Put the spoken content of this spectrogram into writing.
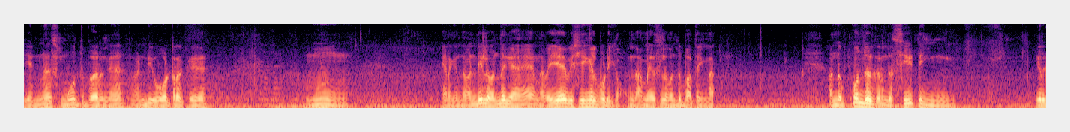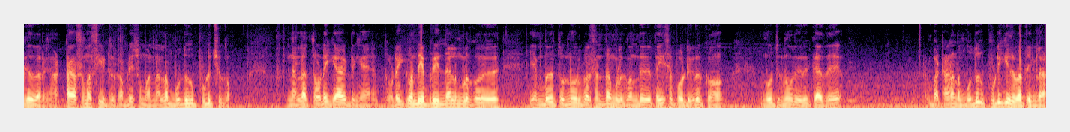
என்ன ஸ்மூத் பாருங்க. வண்டி ஓட்டுறக்கு ம். எனக்கு இந்த வண்டியில் வந்துங்க நிறைய விஷயங்கள் பிடிக்கும். இந்த அமேஸில் வந்து பார்த்திங்கன்னா அந்த உட்காந்துருக்கிற அந்த சீட்டிங் இருக்குது பாருங்க. அட்டகாசமாக சீட் இருக்கும் அப்படியே சும்மா நல்லா முதுகு பிடிச்சிக்கும். நல்லா தொடைக்காகட்டுங்க. தொடைக்கு வந்து எப்படி இருந்தாலும் உங்களுக்கு ஒரு எண்பது தொண்ணூறு பர்சன்ட் தான் உங்களுக்கு வந்து தை சப்போர்ட் இருக்கும். நூற்றுக்கு நூறு இருக்காது. பட் ஆனால் அந்த முதுகு பிடிக்குது பார்த்தீங்களா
